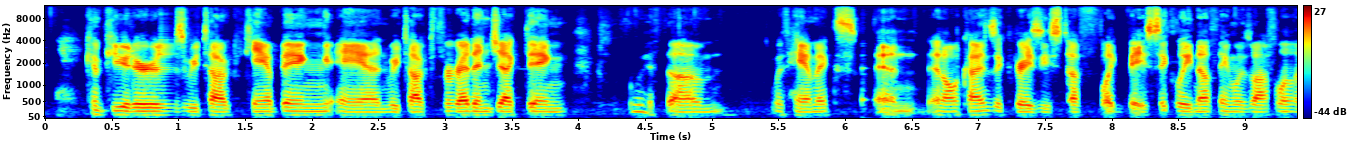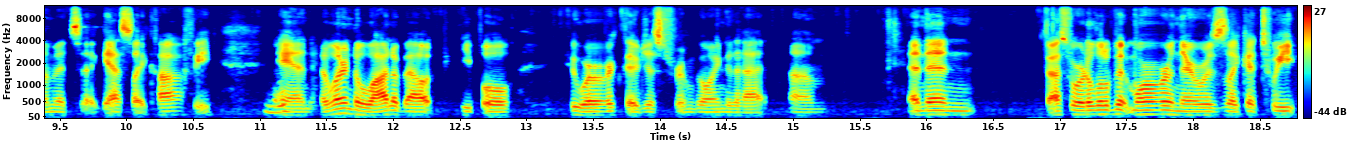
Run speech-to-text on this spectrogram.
computers we talked camping and we talked thread injecting with um, with hammocks and and all kinds of crazy stuff. Like basically nothing was off limits at gaslight coffee. And i learned a lot about people who work there just from going to that. Um, and then fast forward a little bit more and there was like a tweet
